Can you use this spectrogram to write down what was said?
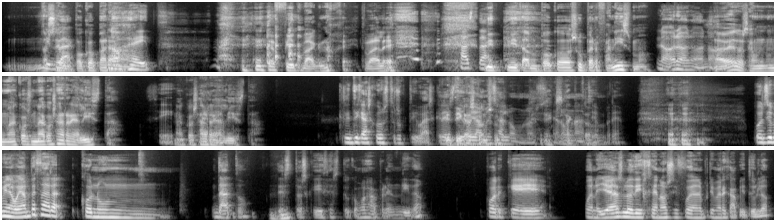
No sé, un Feedback, poco para... No hate. feedback, no hate, ¿vale? Ni, ni tampoco superfanismo, No, no, no, no. ¿sabes? O sea, una cosa, una cosa realista, Sí, una cosa claro. realista. Críticas constructivas, que les Críticas digo yo a mis alumnos. alumnas siempre. Pues yo, mira, voy a empezar con un dato de estos que dices tú que hemos aprendido. Porque, bueno, yo ya os lo dije, no sé si fue en el primer capítulo.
